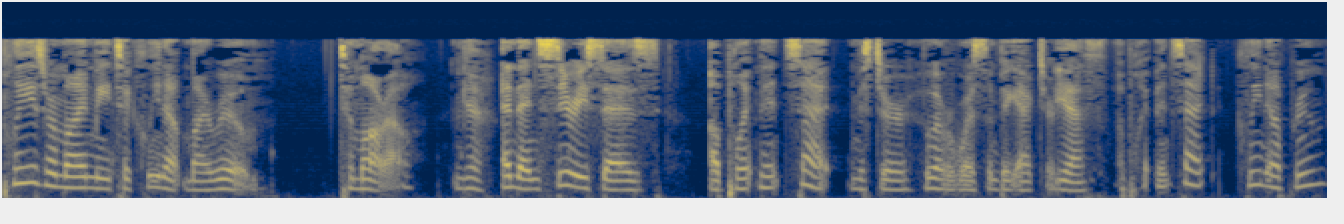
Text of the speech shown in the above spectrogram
please remind me to clean up my room tomorrow. Yeah. And then Siri says, appointment set, Mr. whoever was some big actor. Yes. Appointment set, clean up room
